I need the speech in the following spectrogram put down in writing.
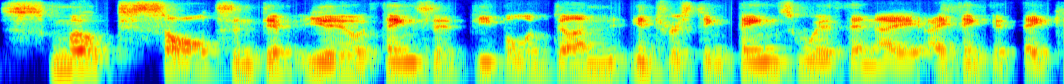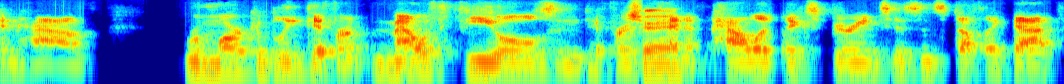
smoked salts and dip, you know things that people have done interesting things with, and I, I think that they can have remarkably different mouth feels and different sure. kind of palate experiences and stuff like that.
